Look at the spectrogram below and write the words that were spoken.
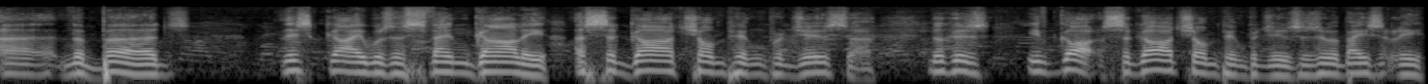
uh, The Byrds. This guy was a Svengali, a cigar chomping producer. Because you've got cigar chomping producers who are basically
